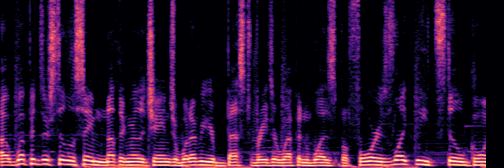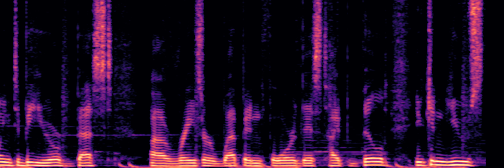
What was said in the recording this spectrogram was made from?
Uh, weapons are still the same, nothing really changed. Whatever your best razor weapon was before is likely still going to be your best uh, razor weapon for this type of build. You can use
